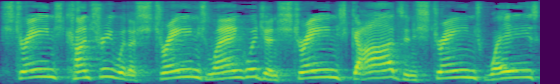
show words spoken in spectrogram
strange country with a strange language and strange gods and strange ways,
